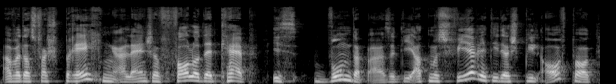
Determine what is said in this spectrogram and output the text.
aber das Versprechen allein schon Follow That Cap ist wunderbar, also die Atmosphäre, die das Spiel aufbaut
